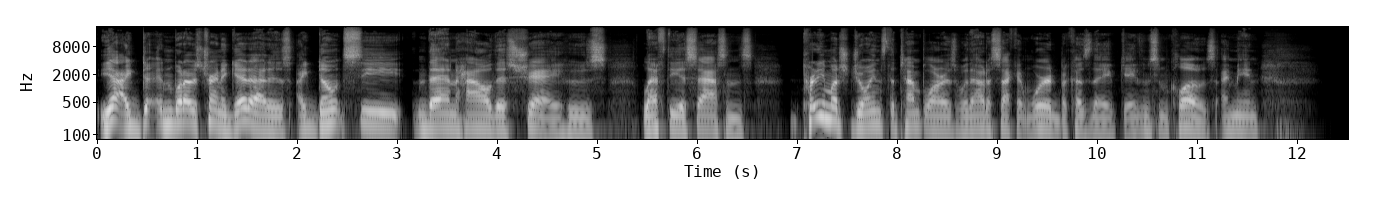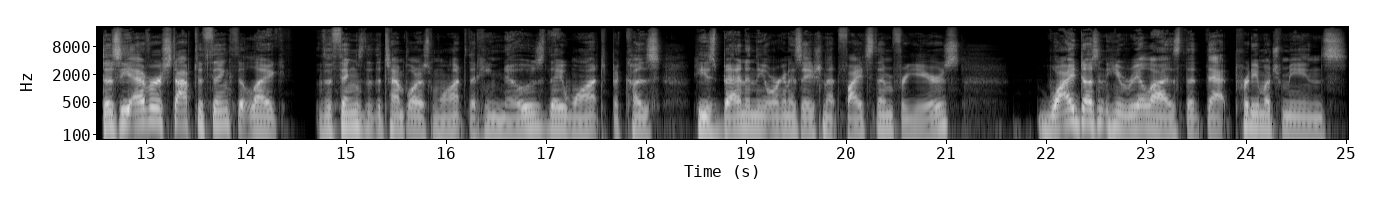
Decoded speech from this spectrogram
Yeah, I d- and what I was trying to get at is I don't see then how this Shay, who's left the assassins, pretty much joins the Templars without a second word because they gave him some clothes. I mean, does he ever stop to think that like the things that the Templars want that he knows they want because he's been in the organization that fights them for years? Why doesn't he realize that that pretty much means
